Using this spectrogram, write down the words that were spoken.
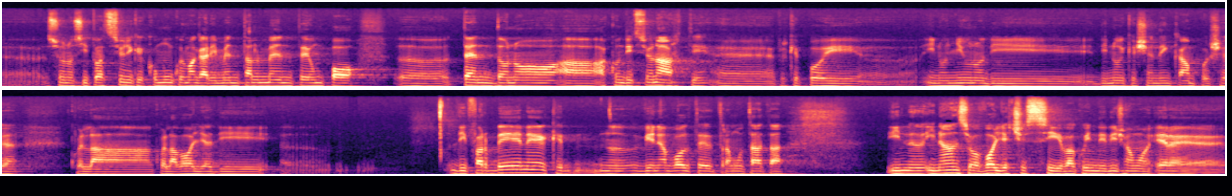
eh, sono situazioni che comunque magari mentalmente un po' eh, tendono a, a condizionarti eh, perché poi eh, in ognuno di, di, noi che scende in campo c'è quella, quella, voglia di, eh, di far bene che viene a volte tramutata in, in, ansia o voglia eccessiva, quindi diciamo, era,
